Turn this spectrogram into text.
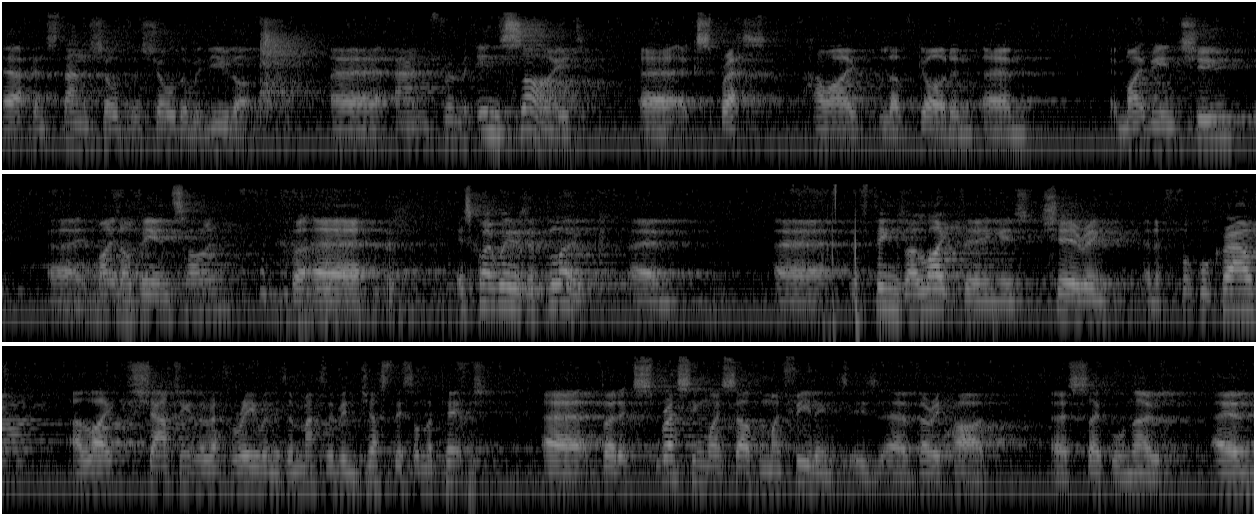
uh, I can stand shoulder to shoulder with you lot, uh, and from inside, uh, express how I love God. And um, it might be in tune, uh, it might not be in time, but uh, it's quite weird. As a bloke, um, uh, the things I like doing is cheering in a football crowd. I like shouting at the referee when there's a massive injustice on the pitch. Uh, but expressing myself and my feelings is uh, very hard, as Soap will know. Um,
